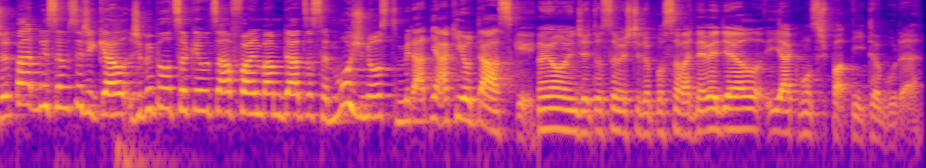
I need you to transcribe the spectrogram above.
Před pár dny jsem si říkal, že by bylo celkem docela fajn vám dát zase možnost mi dát nějaký otázky. No jo, jenže to jsem ještě doposavat nevěděl, jak moc špatný to bude.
